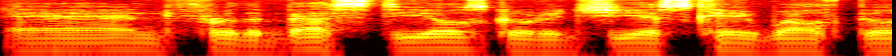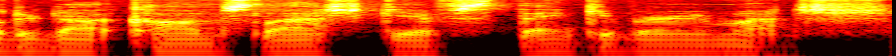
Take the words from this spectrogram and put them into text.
And for the best deals, go to gskwealthbuilder.com slash gifts. Thank you very much.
